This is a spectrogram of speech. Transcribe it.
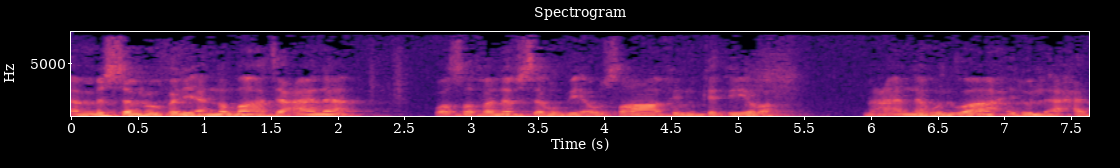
أما السمع فلأن الله تعالى وصف نفسه بأوصاف كثيرة. مع أنه الواحد الأحد.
